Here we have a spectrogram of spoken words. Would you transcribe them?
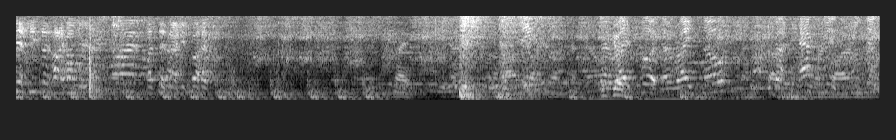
Yeah, he said high 100. I said 95. Nice. That right foot, that right toe, about half an inch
